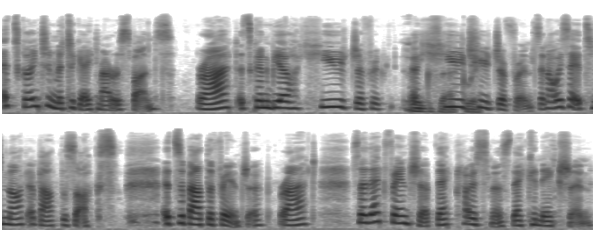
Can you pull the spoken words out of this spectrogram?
it's going to mitigate my response right? It's going to be a huge difference a huge huge difference. And i always say it's not about the socks. It's about the friendship right? So that friendship that closeness that connection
